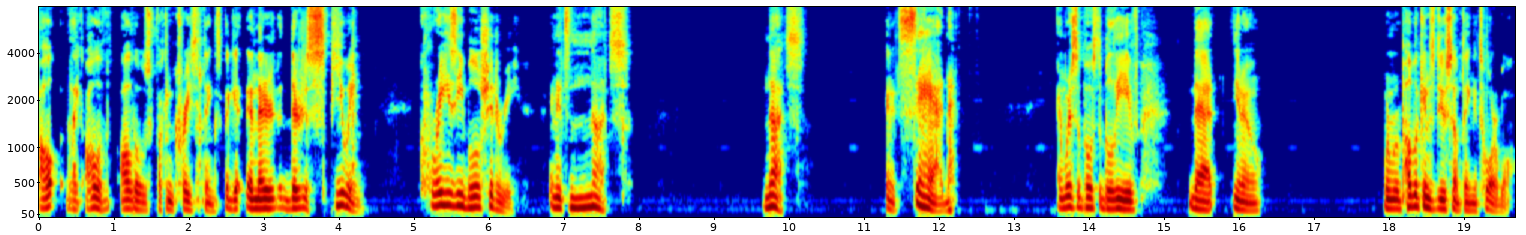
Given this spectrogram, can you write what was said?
all like all of all those fucking crazy things. Again, and they're they're just spewing crazy bullshittery, and it's nuts, nuts, and it's sad, and we're supposed to believe that you know when Republicans do something, it's horrible.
